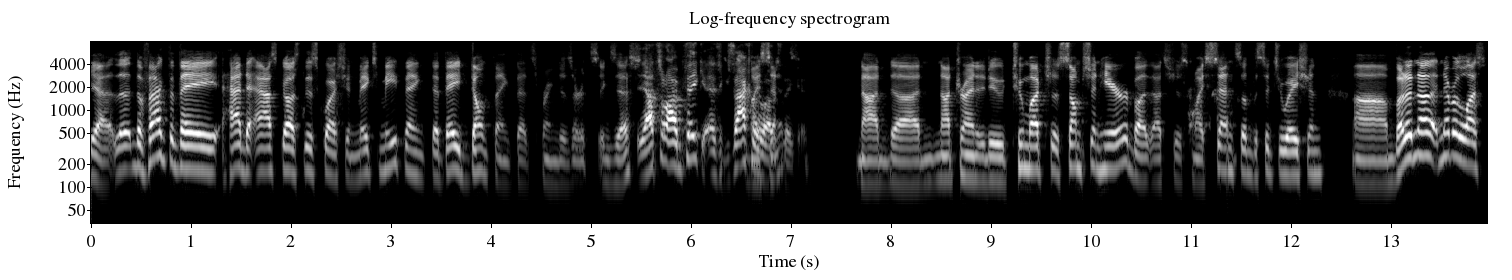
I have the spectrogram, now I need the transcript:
Yeah, the the fact that they had to ask us this question makes me think that they don't think that spring desserts exist. That's what I'm thinking. That's exactly my what sense. I was thinking. Not uh, not trying to do too much assumption here, but that's just my sense of the situation. Um, but nevertheless,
